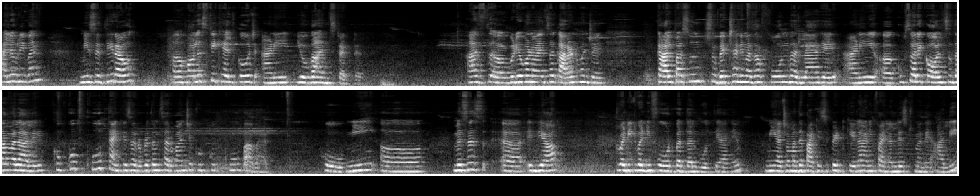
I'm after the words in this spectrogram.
हॅलो एव्हरीवन मी Siddhi Raut holistic health coach आणि योगा इन्स्ट्रक्टर आज व्हिडिओ बनवायचं कारण म्हणजे कालपासून शुभेच्छांनी माझा फोन भरला आहे आणि खूप सारे कॉलसुद्धा मला आले. खूप खूप खूप थँक्यू सर्वप्रथम सर्वांचे खूप खूप खूप आभार. हो मी मिसेस इंडिया ट्वेंटी ट्वेंटी फोरबद्दल बोलते आहे. मी याच्यामध्ये पार्टिसिपेट केलं आणि फायनल लिस्टमध्ये आली.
